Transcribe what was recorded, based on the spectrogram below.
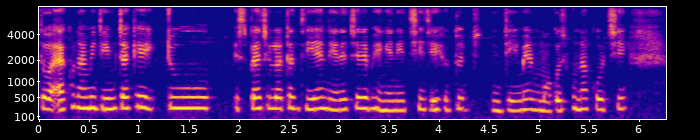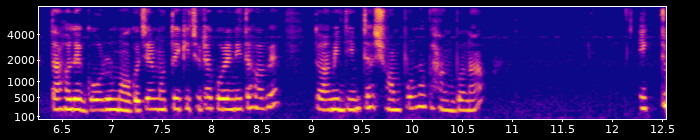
তো এখন আমি ডিমটাকে একটু স্প্যাচুলাটা দিয়ে নেড়ে চেড়ে ভেঙে নিচ্ছি। যেহেতু ডিমের মগজ ভুনা করছি, তাহলে গরুর মগজের মতোই কিছুটা করে নিতে হবে। তো আমি ডিমটা সম্পূর্ণ ভাঙবো না। একটু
